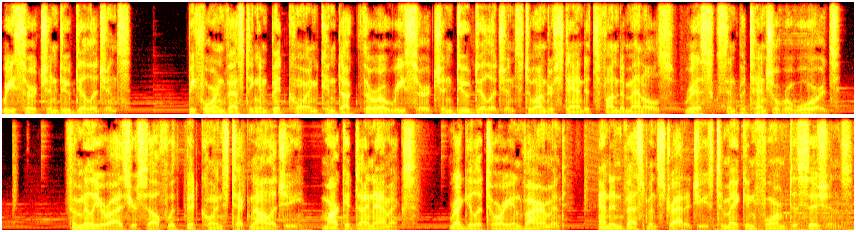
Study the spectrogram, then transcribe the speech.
Research and due diligence. Before investing in Bitcoin, conduct thorough research and due diligence to understand its fundamentals, risks, and potential rewards. Familiarize yourself with Bitcoin's technology, market dynamics, regulatory environment, and investment strategies to make informed decisions.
